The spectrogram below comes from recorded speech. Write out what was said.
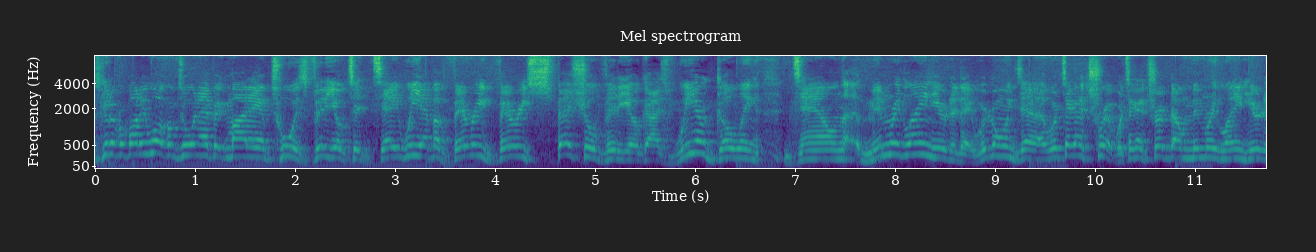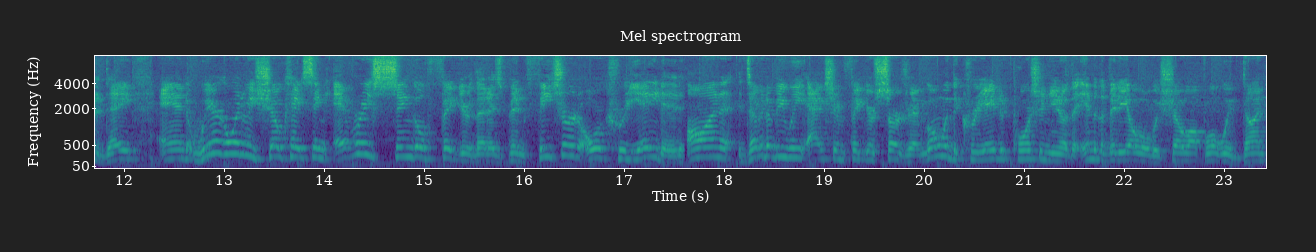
is good everybody? Welcome to an Epic My Damn Toys video. Today we have a very, very special video, guys. We are going down memory lane here today. We're going to, we're taking a trip. We're taking a trip down memory lane here today, and we're going to be showcasing every single figure that has been featured or created on WWE Action Figure Surgery. I'm going with the created portion, you know, the end of the video where we show off what we've done.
